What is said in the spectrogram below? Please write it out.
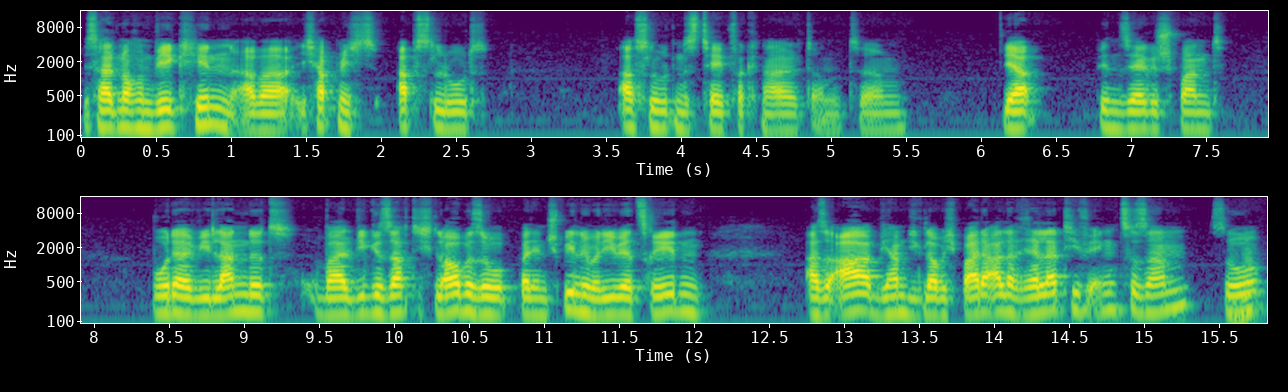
ist halt noch ein Weg hin, aber ich habe mich absolut, absolut in das Tape verknallt und ähm, ja, bin sehr gespannt, wo der wie landet, weil wie gesagt, ich glaube so bei den Spielen, über die wir jetzt reden, also A, wir haben die, glaube ich, beide alle relativ eng zusammen, so. Mhm.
